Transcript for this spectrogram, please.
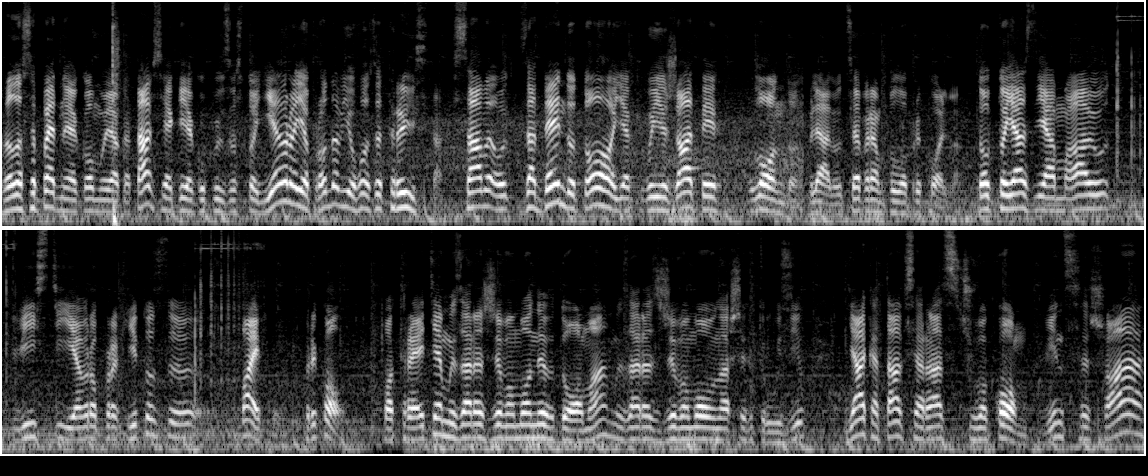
Велосипед, на якому я катався, який я купив за 100 євро, я продав його за 300. Саме от за день до того, як виїжджати в Лондон. Бля, ну це прям було прикольно. Тобто я, я маю 200 євро профіту з е, байку. Прикол. По-третє, ми зараз живемо не вдома, ми зараз живемо у наших друзів. Я катався раз з чуваком. Він з США,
